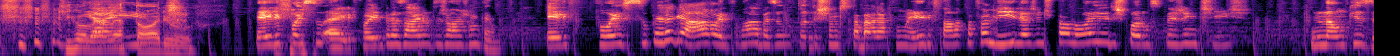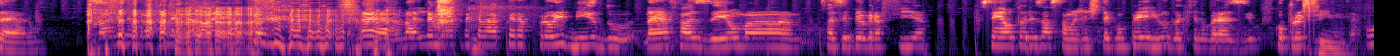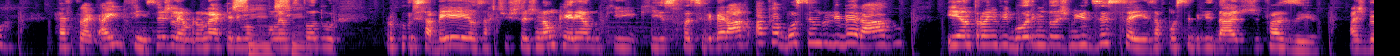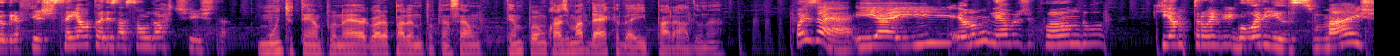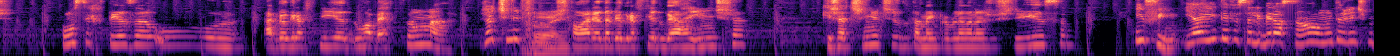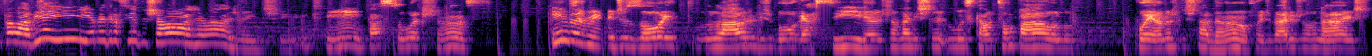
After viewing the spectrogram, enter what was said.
Que rolê aí- aleatório. ele foi, é, ele foi empresário do Jorge um tempo. Ele foi super legal. Ele falou: Ah, mas eu tô deixando de trabalhar com ele, fala com a família. A gente falou e eles foram super gentis. Não quiseram. Vale lembrar que naquela época. É, vale lembrar que naquela época era proibido né, fazer uma. fazer biografia sem autorização. A gente teve um período aqui no Brasil que ficou proibido. Sim. né, por reflexo. Aí, enfim, vocês lembram, né? Aquele Sim, momento sim. todo procure saber, os artistas não querendo que, que isso fosse liberado, acabou sendo liberado e entrou em vigor em 2016 a possibilidade de fazer as biografias sem autorização do artista. Muito tempo, né? Agora parando pra pensar, é um tempão, quase uma década aí parado, né? Pois é, e aí eu não me lembro de quando que entrou em vigor isso, mas com certeza o, a biografia do Roberto foi um marco. Já tinha tido Foi. uma história da biografia do Garrincha, que já tinha tido também problema na justiça. Enfim, e aí teve essa liberação, muita gente me falava, e aí, e a biografia do Jorge? Eu, ah, gente, enfim, passou a chance. Em 2018, Lauro Lisboa Garcia, jornalista musical de São Paulo, foi anos do Estadão, foi de vários jornais,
